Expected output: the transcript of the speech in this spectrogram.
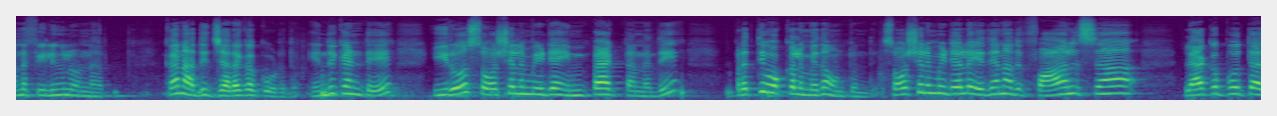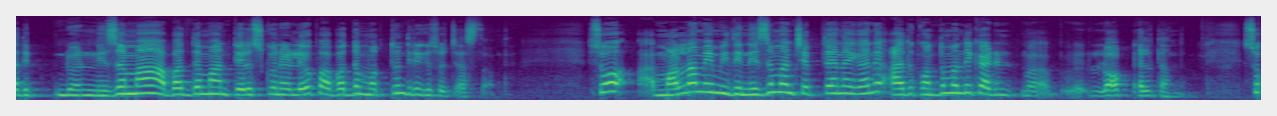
అన్న ఫీలింగ్లో ఉన్నారు. కానీ అది జరగకూడదు. ఎందుకంటే ఈరోజు సోషల్ మీడియా ఇంపాక్ట్ అన్నది ప్రతి ఒక్కరి మీద ఉంటుంది. సోషల్ మీడియాలో ఏదైనా అది ఫాల్సా లేకపోతే అది నిజమా అబద్ధమా అని తెలుసుకునే లోపు అబద్ధం మొత్తం తిరిగి వచ్చేస్తుంది. సో మళ్ళీ మేము ఇది నిజం అని చెప్తేనే కానీ అది కొంతమందికి ఐడెంటి లోప వెళ్తుంది. సో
